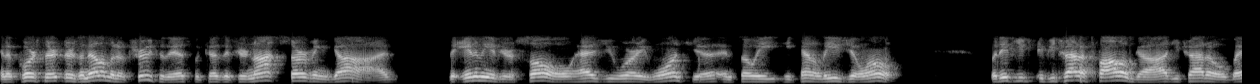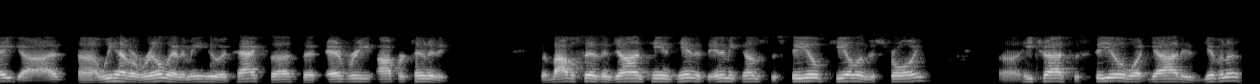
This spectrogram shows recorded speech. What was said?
And of course, there, there's an element of truth to this because if you're not serving God, the enemy of your soul has you where he wants you, and so he, he kind of leaves you alone. But if you if you try to follow God, you try to obey God, uh, we have a real enemy who attacks us at every opportunity. The Bible says in John 10 10 that the enemy comes to steal, kill, and destroy. Uh, he tries to steal what God has given us.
